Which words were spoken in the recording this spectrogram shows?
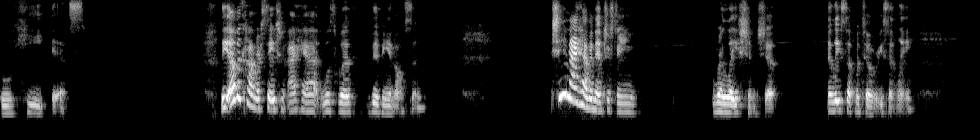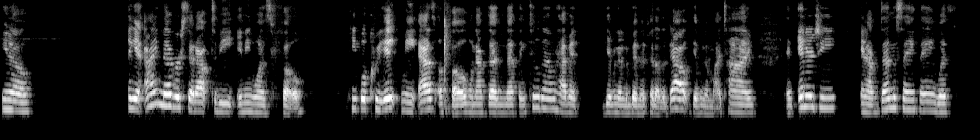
who he is. The other conversation I had was with Vivian Olson. She and I have an interesting relationship, at least up until recently. You know, and yet I never set out to be anyone's foe. People create me as a foe when I've done nothing to them, haven't given them the benefit of the doubt, given them my time and energy. And I've done the same thing with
